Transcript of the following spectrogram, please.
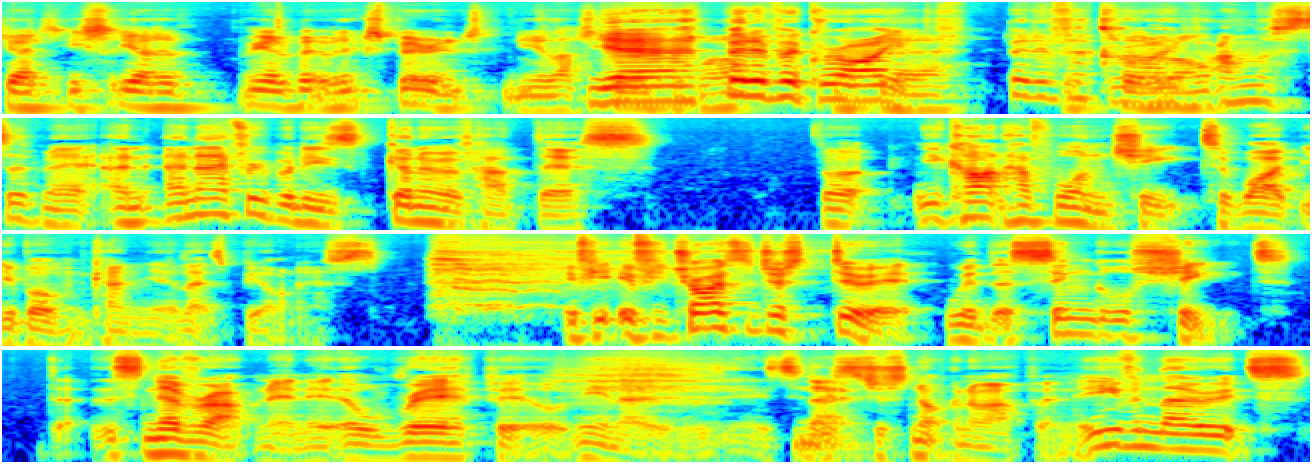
you had you, had a you had a bit of an experience in your last Yeah, as well, bit of a with, gripe. uh, Bit of a gripe. I must admit, and and everybody's going to have had this, but you can't have one sheet to wipe your bum, can you? Let's be honest. If you if you try to just do it with a single sheet, it's never happening. It'll rip. It'll you know, it's No. it's just not going to happen. Even though it's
